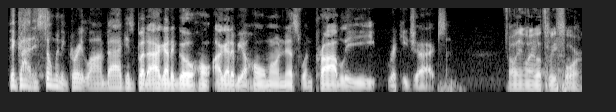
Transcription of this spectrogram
They got there's so many great linebackers, but I got to go home. I got to be a home on this one. Probably Rickey Jackson. oh, you want to go three-four?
